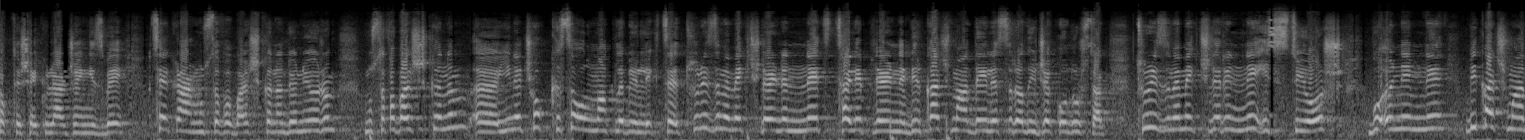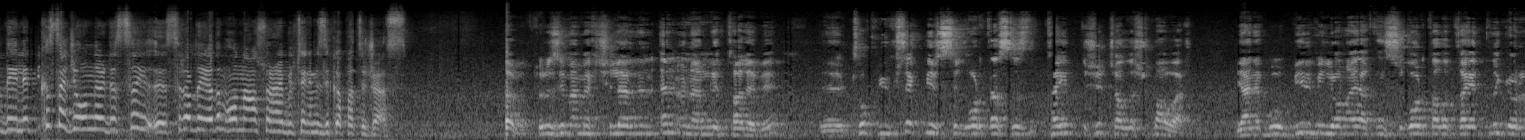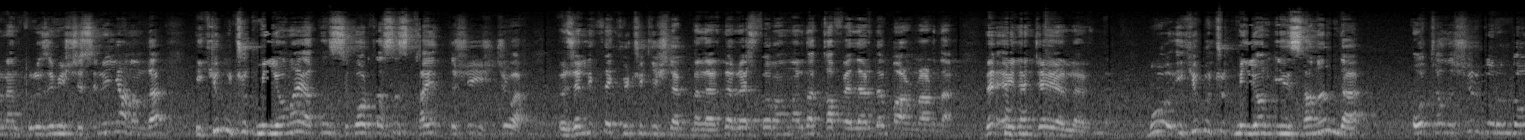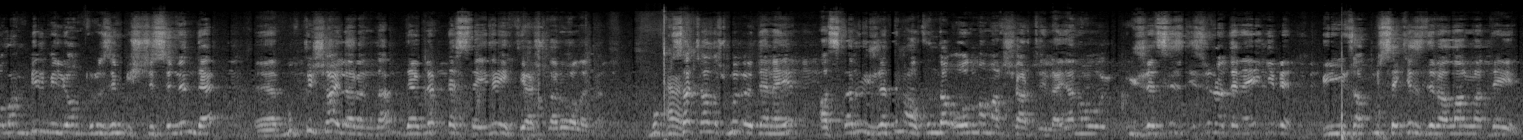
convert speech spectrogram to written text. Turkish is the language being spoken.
Çok teşekkürler Cengiz Bey. Tekrar Mustafa Başkan'a dönüyorum. Mustafa Başkanım e, yine çok kısa olmakla birlikte turizm emekçilerinin net taleplerini birkaç maddeyle sıralayacak olursak turizm emekçileri ne istiyor? Bu önemli. Birkaç maddeyle kısaca onları da e, sıralayalım. Ondan sonra bültenimizi kapatacağız. Tabii turizm emekçilerinin en önemli talebi e, çok yüksek bir sigortasızlık kayıt dışı çalışma var. Yani bu 1 milyona yakın sigortalı kayıtlı görünen turizm işçisinin yanında 2,5 milyona yakın sigortasız kayıt dışı işçi var. Özellikle küçük işletmelerde, restoranlarda, kafelerde, barlarda ve eğlence yerlerinde. Bu 2,5 milyon insanın da o çalışır durumda olan 1 milyon turizm işçisinin de e, bu kış aylarında devlet desteğine ihtiyaçları olacak. Bu kısa Evet. çalışma ödeneği asgari ücretin altında olmamak şartıyla yani o ücretsiz izin ödeneği gibi 1168 liralarla değil.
